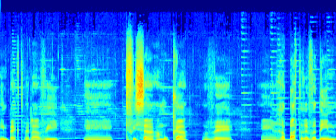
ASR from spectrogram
אימפקט ולהביא אה, תפיסה עמוקה ורבת רבדים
